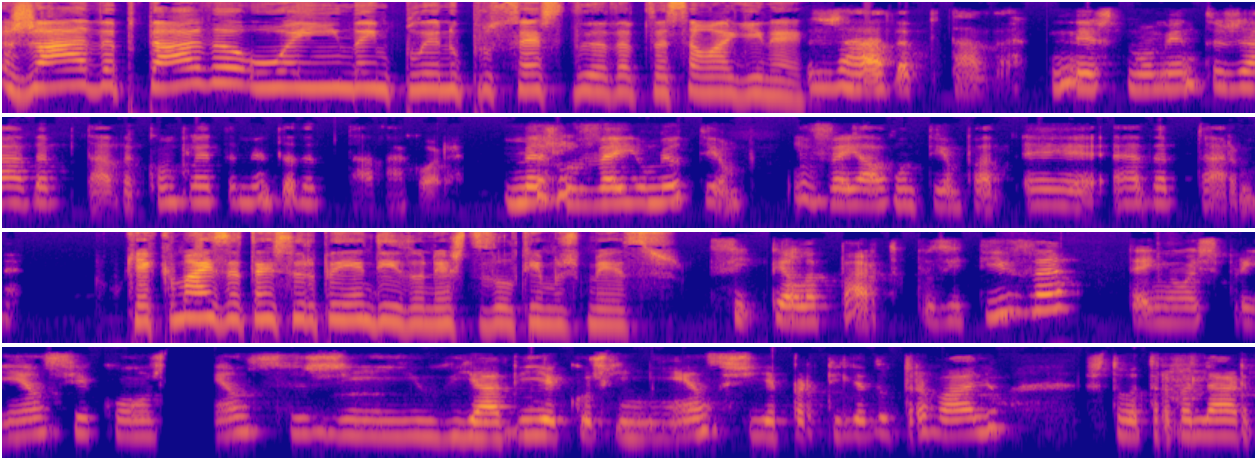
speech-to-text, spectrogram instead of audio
já adaptada ou ainda em pleno processo de adaptação à Guiné? Já adaptada. Neste momento, já adaptada, completamente adaptada agora. Mas levei o meu tempo, levei algum tempo a, a, a adaptar-me. O que é que mais a tem surpreendido nestes últimos meses? Fico pela parte positiva, tenho a experiência com os guineenses e o dia a dia com os guineenses e a partilha do trabalho. Estou a trabalhar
